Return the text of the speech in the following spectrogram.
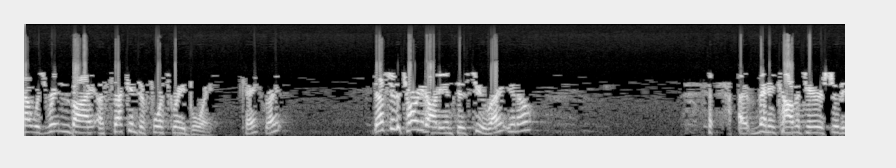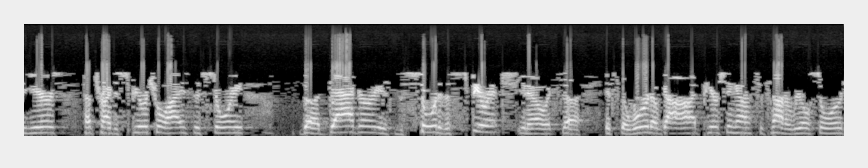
that was written by a second to fourth grade boy. Okay, right? That's who the target audience is, too, right? You know? Many commentators through the years have tried to spiritualize this story. The dagger is the sword of the Spirit. You know, it's, uh, it's the Word of God piercing us. It's not a real sword.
